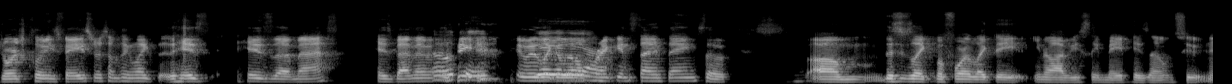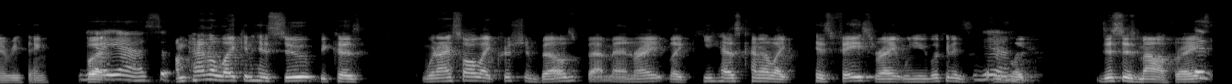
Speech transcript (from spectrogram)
George Clooney's face or something like his his uh, mask, his Batman. Oh, okay. it was yeah, like a little yeah. Frankenstein thing. So um this is like before like they you know obviously made his own suit and everything. But yeah, yeah. So I'm kind of liking his suit because when I saw like Christian Bale's Batman, right? Like he has kind of like his face, right? When you look at his, yeah. his like just his mouth, right? It's,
